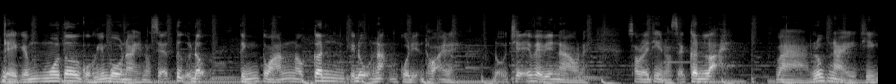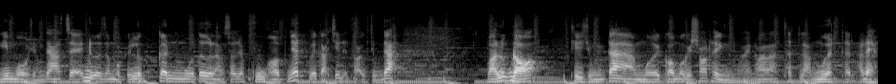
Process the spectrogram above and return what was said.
để cái motor của gimbal này nó sẽ tự động tính toán, nó cân cái độ nặng của điện thoại này, độ trễ về bên nào này. Sau đấy thì nó sẽ cân lại và lúc này thì gimbal chúng ta sẽ đưa ra một cái lực cân motor làm sao cho phù hợp nhất với cả chiếc điện thoại của chúng ta. Và lúc đó thì chúng ta mới có một cái shot hình phải nói là thật là mượt, thật là đẹp.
